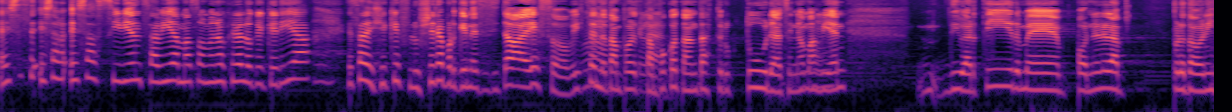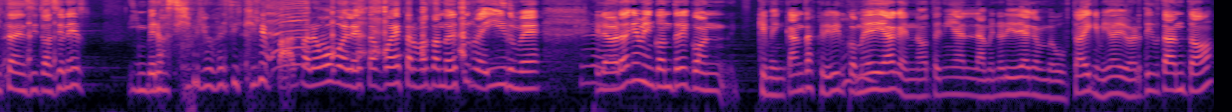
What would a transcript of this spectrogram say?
Esa, si bien sabía más o menos que era lo que quería, esa dejé que fluyera porque necesitaba eso, ¿viste? Ah, no tampoco, claro. tampoco tanta estructura, sino más bien mm, divertirme, poner a la protagonista en situaciones inverosímiles. Vos decís, ¿qué le pasa? No me molesta, puede estar pasando esto y reírme. Y la verdad que me encontré con que me encanta escribir comedia, que no tenía la menor idea que me gustaba y que me iba a divertir tanto.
